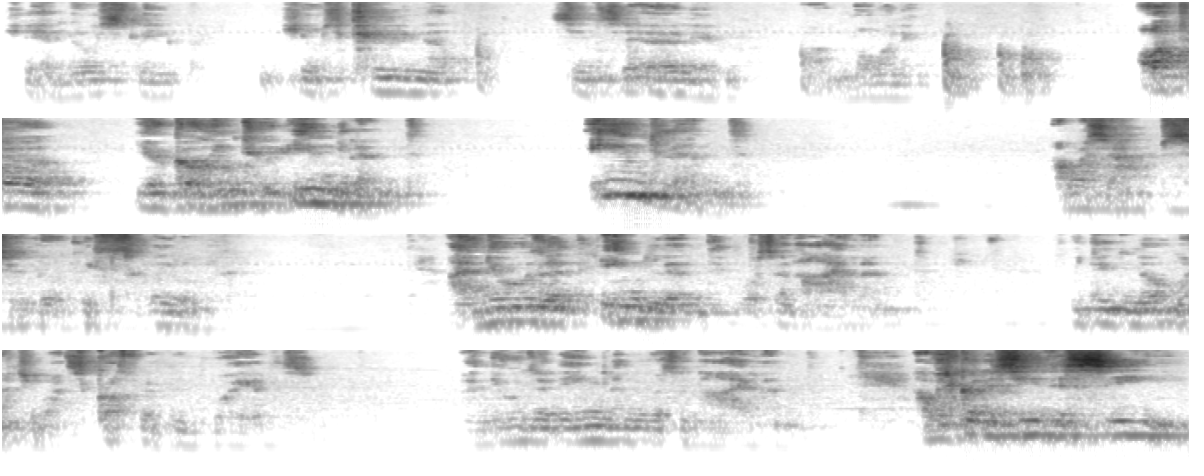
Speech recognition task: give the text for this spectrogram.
She had no sleep. She was queuing up since the early morning. Otto, you're going to England. England! I was absolutely thrilled. I knew that England was an island. We didn't know much about Scotland and Wales. I knew that England was an island. I was going to see the sea.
